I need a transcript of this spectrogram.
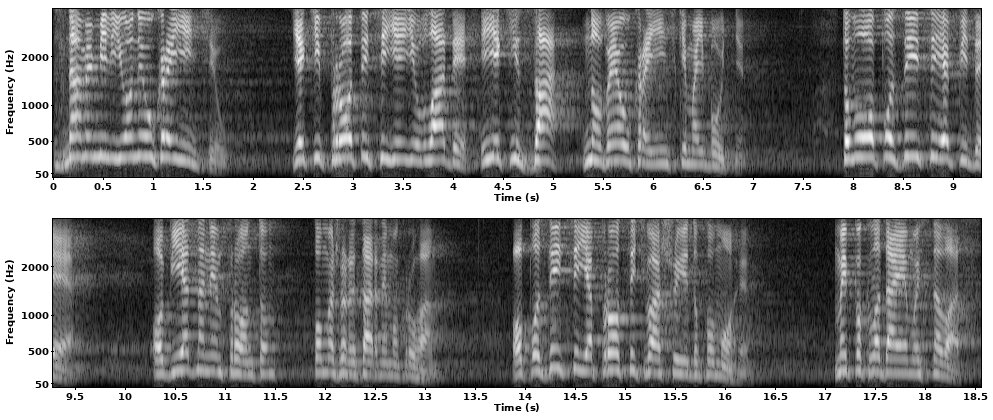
з нами мільйони українців, які проти цієї влади і які за нове українське майбутнє. Тому опозиція піде об'єднаним фронтом по мажоритарним округам. Опозиція просить вашої допомоги. Ми покладаємось на вас.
